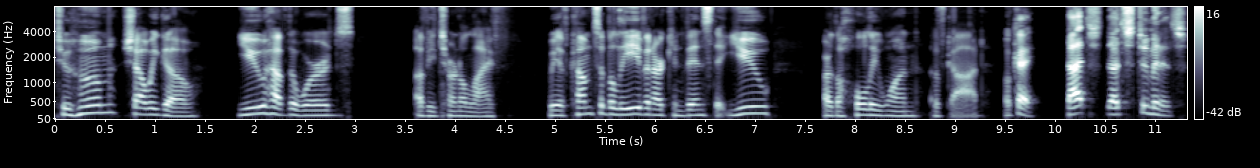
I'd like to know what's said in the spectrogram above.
to whom shall we go? You have the words of eternal life. We have come to believe and are convinced that you are the Holy One of God. Okay, that's that's two minutes.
